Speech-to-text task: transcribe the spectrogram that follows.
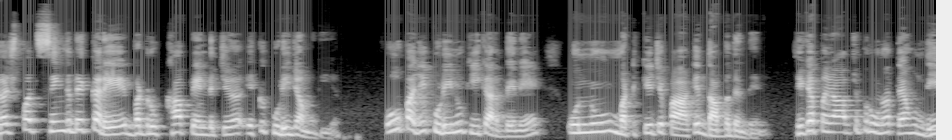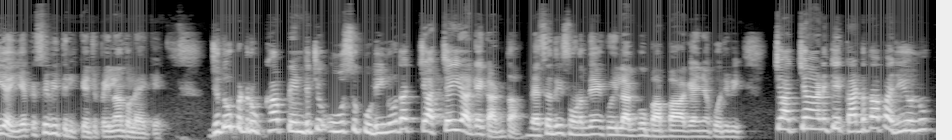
ਗਜਪਤ ਸਿੰਘ ਦੇ ਘਰੇ ਬਡਰੁੱਖਾ ਪਿੰਡ 'ਚ ਇੱਕ ਕੁੜੀ ਜੰਮਦੀ ਹੈ। ਉਹ ਭਾਜੀ ਕੁੜੀ ਨੂੰ ਕੀ ਕਰਦੇ ਨੇ? ਉਹਨੂੰ ਮਟਕੇ 'ਚ ਪਾ ਕੇ ਦੱਬ ਦਿੰਦੇ ਨੇ। ਠੀਕ ਹੈ, ਪੰਜਾਬ 'ਚ ਭਰੂਣ ਹੱਤਿਆ ਹੁੰਦੀ ਆਈ ਹੈ ਕਿਸੇ ਵੀ ਤਰੀਕੇ 'ਚ ਪਹਿਲਾਂ ਤੋਂ ਲੈ ਕੇ। ਜਦੋਂ ਬਡਰੁੱਖਾ ਪਿੰਡ 'ਚ ਉਸ ਕੁੜੀ ਨੂੰ ਉਹਦਾ ਚਾਚਾ ਹੀ ਆ ਕੇ ਕੱਢਦਾ, ਵੈਸੇ ਤੁਸੀਂ ਸੁਣਦੇ ਆ ਕੋਈ ਲਾਗੋ ਬਾਬਾ ਆ ਗਿਆ ਜਾਂ ਕੁਝ ਵੀ। ਚਾਚਾ ਆਣ ਕੇ ਕੱਢਦਾ ਭਾਜੀ ਉਹਨੂੰ।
